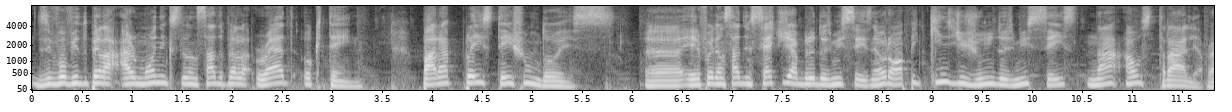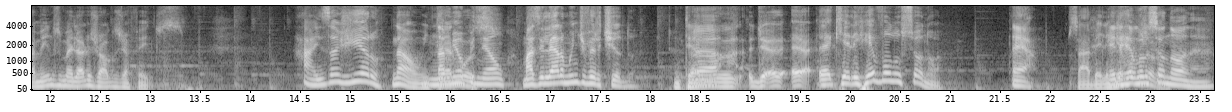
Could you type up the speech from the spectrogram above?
desenvolvido pela Harmonix, lançado pela Red Octane para PlayStation 2. Ah, ele foi lançado em 7 de abril de 2006 na Europa e 15 de junho de 2006 na Austrália. Pra mim, um dos melhores jogos já feitos. Ah, exagero. Não, em na minha opinião. Mas ele era muito divertido. Em termos de- é, é que ele revolucionou, É. sabe? Ele, revolucionou, né?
